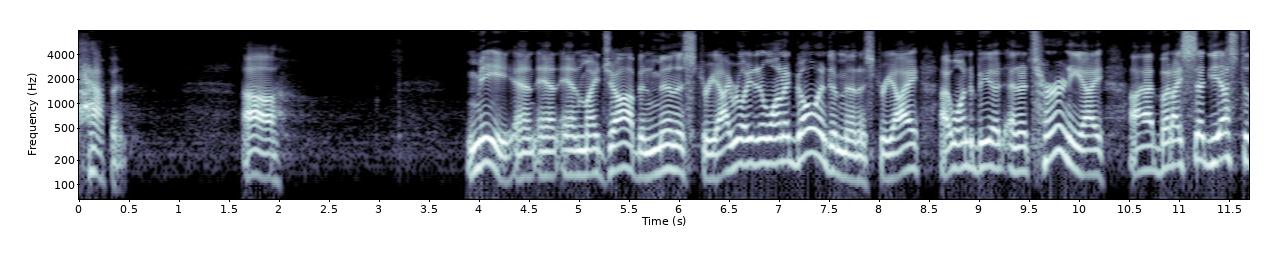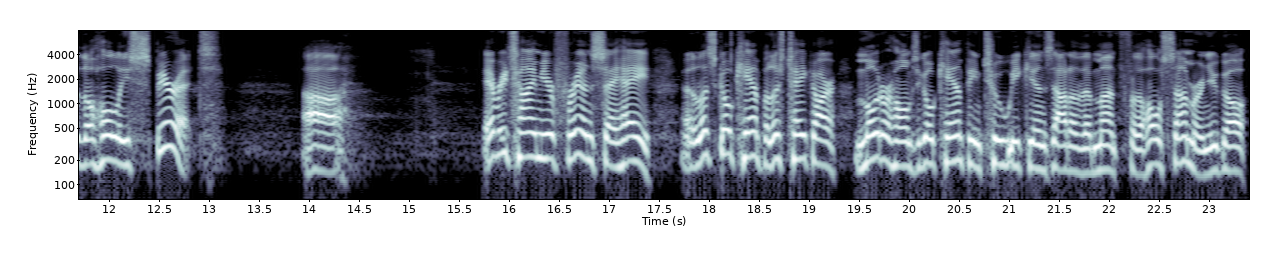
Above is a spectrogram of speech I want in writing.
happen. Uh, me and, and, and my job in ministry. I really didn't want to go into ministry. I, I wanted to be a, an attorney, I, I, but I said yes to the Holy Spirit. Uh, Every time your friends say, hey, uh, let's go camping, let's take our motorhomes and go camping two weekends out of the month for the whole summer, and you go,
